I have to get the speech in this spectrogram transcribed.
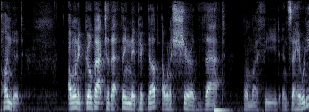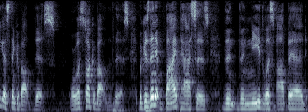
pundit. I want to go back to that thing they picked up. I want to share that on my feed and say, hey, what do you guys think about this? Or let's talk about this. Because then it bypasses the, the needless op ed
